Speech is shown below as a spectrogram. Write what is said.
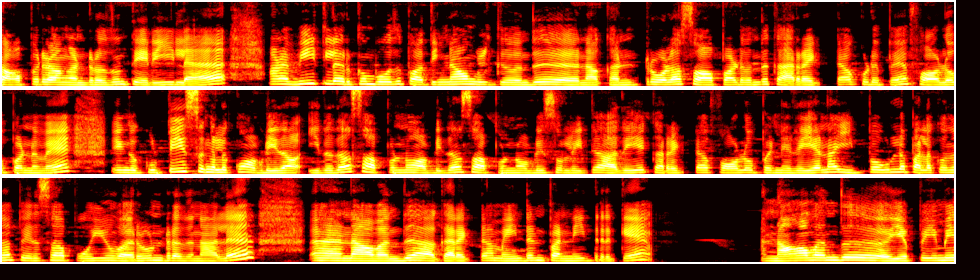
சாப்பிட்றாங்கன்றதும் தெரியல. ஆனால் வீட்டில் இருக்கும்போது பார்த்திங்கன்னா அவங்களுக்கு வந்து நான் கண்ட்ரோலாக சாப்பாடு வந்து கரெக்டாக கொடுப்பேன் ஃபாலோ பண்ணுவேன். எங்கள் குட்டீஸுங்களுக்கும் அப்படி தான் இதை தான் சாப்பிட்ணும் அப்படி தான் சாப்பிட்ணும் அப்படி சொல்லிவிட்டு அதையே கரெக்டாக ஃபாலோ பண்ணிடுறேன். ஏன்னா இப்போ உள்ள பழக்கம் தான் பெருசாக போயும் வருன்றதுனால நான் வந்து கரெக்டாக மெயின்டைன் பண்ணிகிட்ருக்கேன் நான் வந்து எப்பயுமே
